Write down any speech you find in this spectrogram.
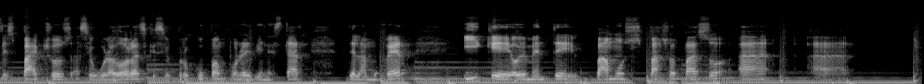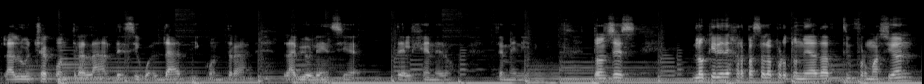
despachos, aseguradoras que se preocupan por el bienestar de la mujer y que obviamente vamos paso a paso a, a la lucha contra la desigualdad y contra la violencia del género femenino. Entonces, no quería dejar pasar la oportunidad de darte información.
